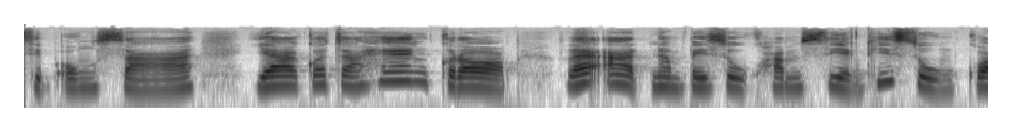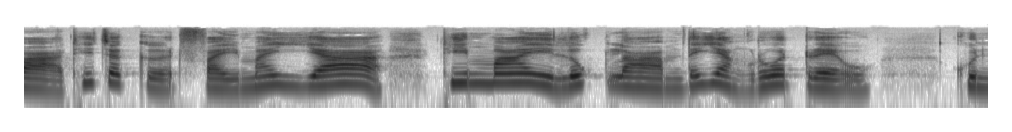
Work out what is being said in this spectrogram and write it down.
40 องศาหญ้าก็จะแห้งกรอบ และอาจนำไปสู่ความเสี่ยงที่สูงกว่าที่จะเกิดไฟไหม้หญ้าที่ไหม้ลุกลามได้อย่างรวดเร็ว คุณ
